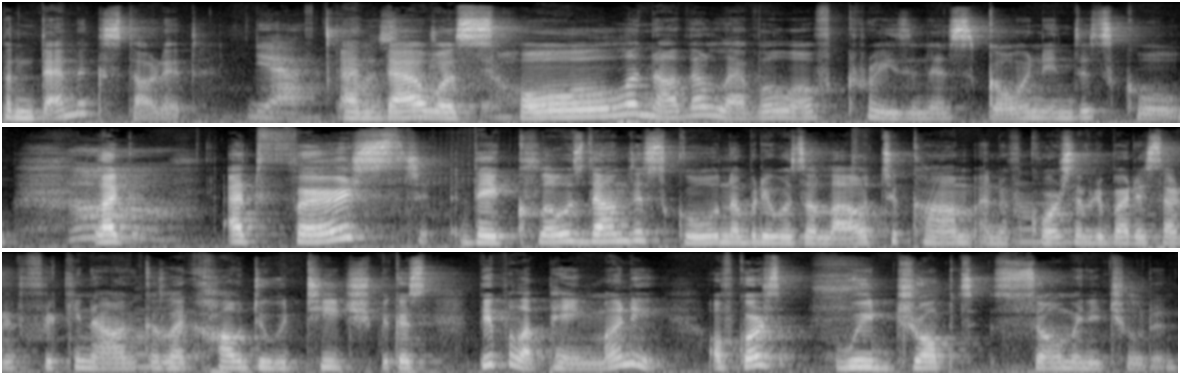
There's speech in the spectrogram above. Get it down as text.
pandemic started. Yeah, and was that was whole another level of craziness going into school. Like at first they closed down the school. Nobody was allowed to come. And of Mm. course everybody started freaking out because like how do we teach? Because people are paying money. Of course we dropped so many children.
